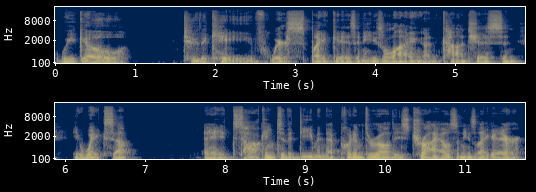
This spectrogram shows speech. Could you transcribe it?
we go to the cave where Spike is and he's lying unconscious and he wakes up he's talking to the demon that put him through all these trials and he's like, "There,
